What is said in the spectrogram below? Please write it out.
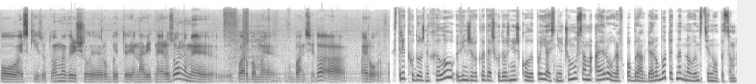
по ескізу, то ми вирішили робити навіть не аерозольними фарбами в банці, да, а аерографом. Стріт-художник Хеллоу, він же викладач художньої школи, пояснює, чому саме аерограф обрав для роботи над новим стінописом.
